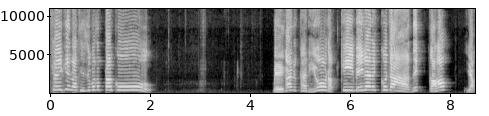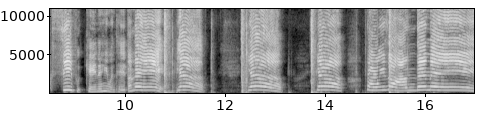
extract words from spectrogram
세 개나 뒤집어졌다고! 메가루카리오 럭키 메가레코다 내꺼 역시 부케인의 힘은 대단해 야! 야! 야! 더 이상 안 되네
